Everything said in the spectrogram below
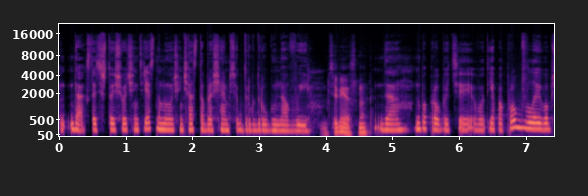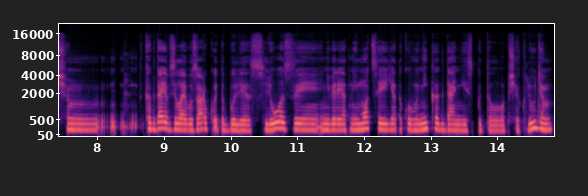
Да, кстати, что еще очень интересно, мы очень часто обращаемся к друг другу на «вы». Интересно. Да, ну попробуйте. Вот я попробовала, и, в общем, когда я взяла его за руку, это были слезы, невероятные эмоции. Я такого никогда не испытывала вообще к людям.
